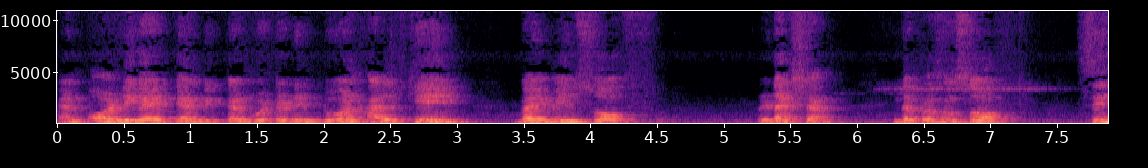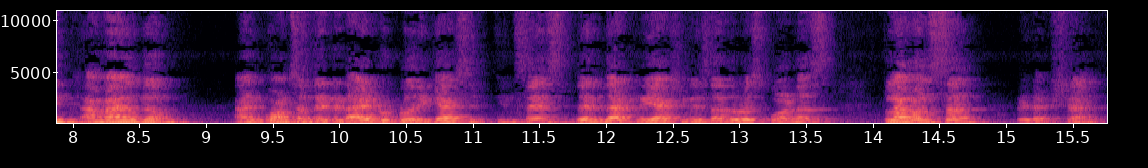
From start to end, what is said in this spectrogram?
an aldehyde can be converted into an alkane by means of reduction in the presence of zinc amalgam and concentrated hydrochloric acid in sense then that reaction is otherwise called as Clemmensen reduction.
